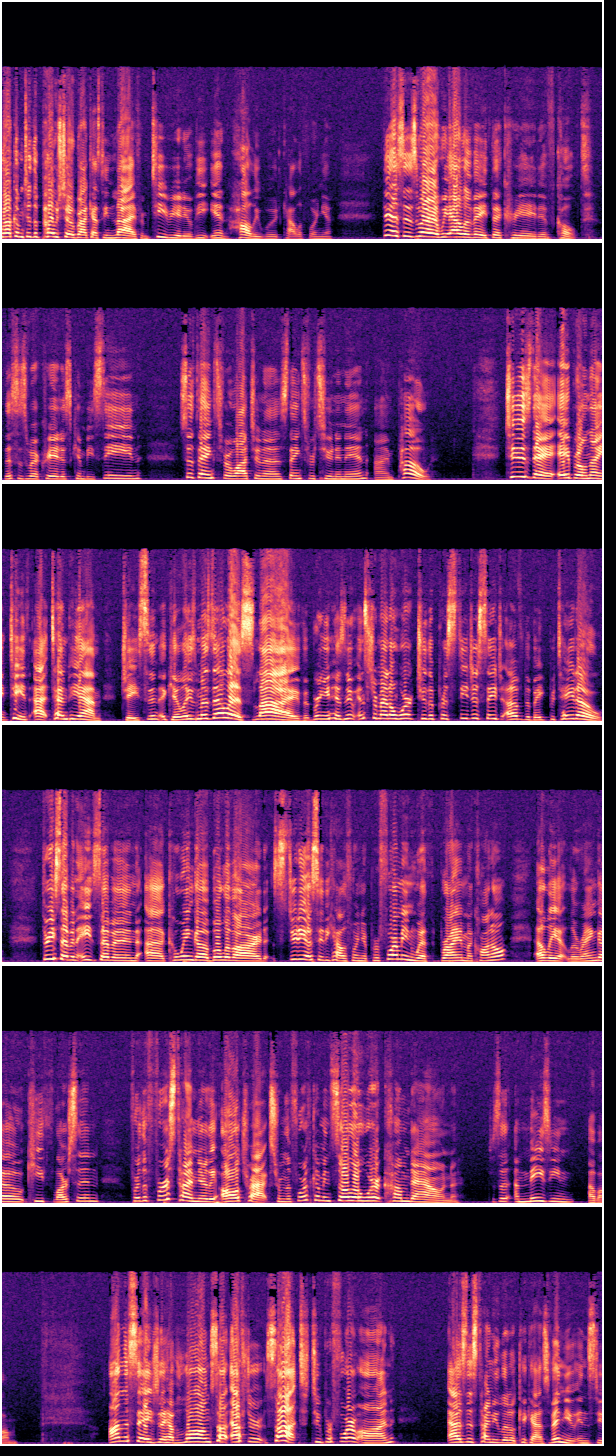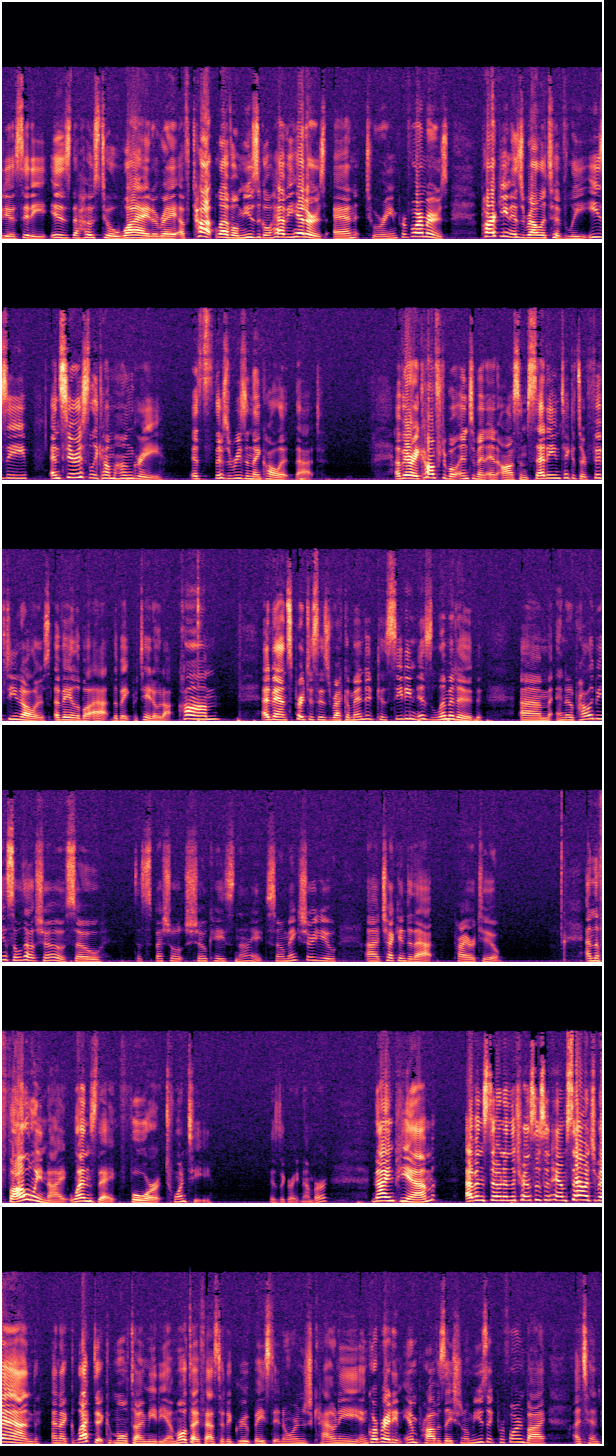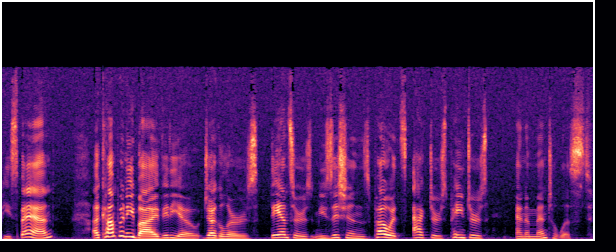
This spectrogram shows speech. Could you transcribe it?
welcome to the PO SHO, broadcasting live from T Radio V in Hollywood, California. This is where we elevate the creative cult. This is where creatives can be seen. So thanks for watching us. Thanks for tuning in. I'm Poe. Tuesday, April 19th at 10 p.m., Jason Achilles Mezilis live, bringing his new instrumental work to the prestigious stage of the Baked Potato. 3787 uh, Cahuenga Boulevard, Studio City, California, performing with Brian McConnell, Elliot Larango, Keith Larson. For the first time, nearly all tracks from the forthcoming solo work come down. Just an amazing album. On the stage, they have long sought after sought to perform on, as this tiny little kick-ass venue in Studio City is the host to a wide array of top-level musical heavy hitters and touring performers. Parking is relatively easy, and seriously come hungry. It's, there's a reason they call it that. A very comfortable, intimate, and awesome setting. Tickets are $15, available at thebakedpotato.com. Advanced purchases recommended because seating is limited. Um, and it'll probably be a sold out show, so it's a special showcase night. So make sure you uh, check into that prior to. And the following night, Wednesday, 420 is a great number, 9 p.m., Evan Stone and the Translucent Ham Sandwich Band, an eclectic multimedia, multifaceted group based in Orange County, incorporating improvisational music performed by a 10 piece band, accompanied by video, jugglers, dancers, musicians, poets, actors, painters, and a mentalist.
